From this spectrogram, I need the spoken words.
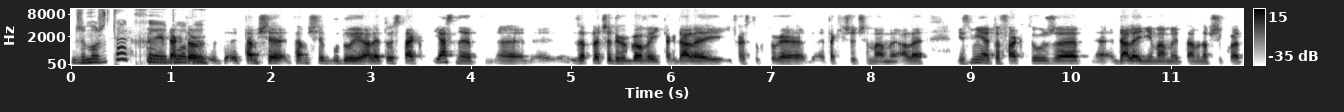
Że może tak e, byłoby. tam, się, tam się buduje, ale to jest tak, jasne, e, e, zaplecze drogowe i tak dalej, infrastrukturę, takie rzeczy mamy, ale nie zmienia to faktu, że dalej nie mamy tam na przykład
